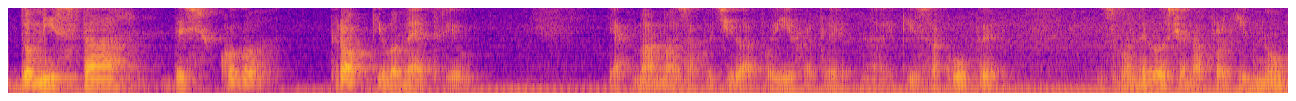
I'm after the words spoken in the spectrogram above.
До міста десь коло трьох кілометрів. Як мама захотіла поїхати на якісь закупи, дзвонилося на прохідну.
